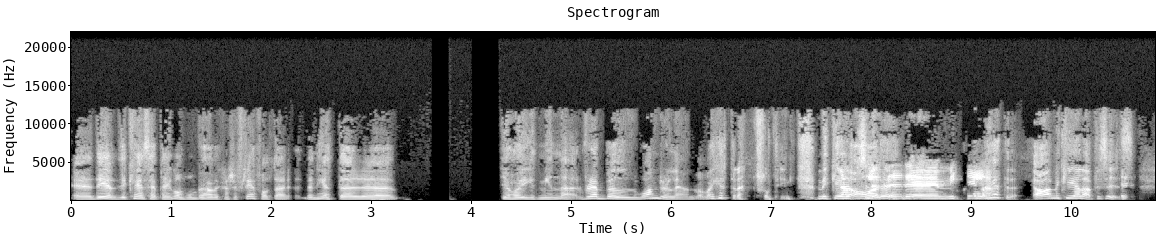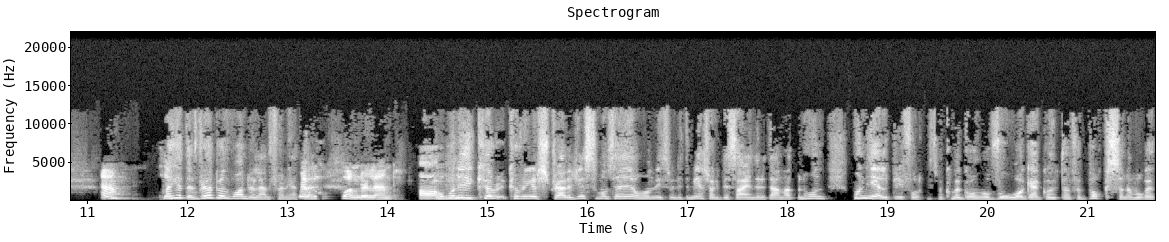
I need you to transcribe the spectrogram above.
eh, det, det, kan jag säga på en gång, hon behöver kanske fler folk där. Den heter eh, jag har ju inget minne. Rebel Wonderland, vad heter den för någonting? Mikaela Absolut, Are. är det Mikaela? Vad heter det? Ja, Mikaela, precis. Ja. Vad heter det? Rebel Wonderland tror jag den heter. Rebel Wonderland. Ja, och hon är ju mhm. career strategist som hon säger och hon är liksom lite mer sak designer och lite annat. Men hon, hon hjälper ju folk liksom att komma igång och våga gå utanför boxen och våga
